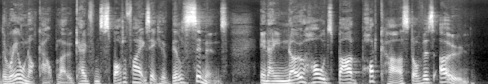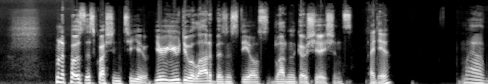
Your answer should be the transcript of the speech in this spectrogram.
But the real knockout blow came from Spotify executive Bill Simmons in a no holds barred podcast of his own. I'm going to pose this question to you. You you do a lot of business deals, a lot of negotiations. I do. Well,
